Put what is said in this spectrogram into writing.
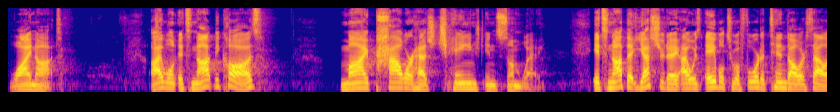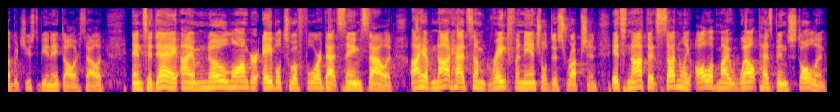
Why not? I will, it's not because my power has changed in some way. It's not that yesterday I was able to afford a $10 salad, which used to be an $8 salad, and today I am no longer able to afford that same salad. I have not had some great financial disruption. It's not that suddenly all of my wealth has been stolen.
